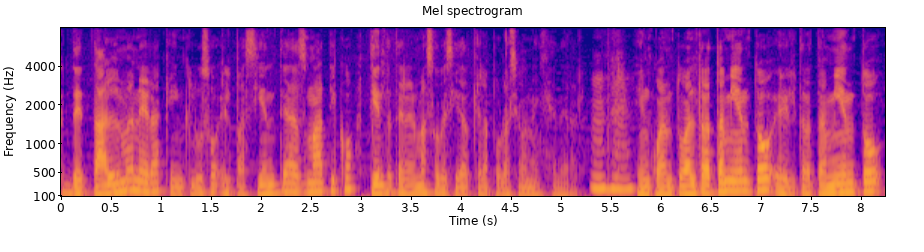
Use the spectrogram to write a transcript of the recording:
de tal manera que incluso el paciente asmático tiende a tener más obesidad que la población en general. En cuanto al tratamiento, el tratamiento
